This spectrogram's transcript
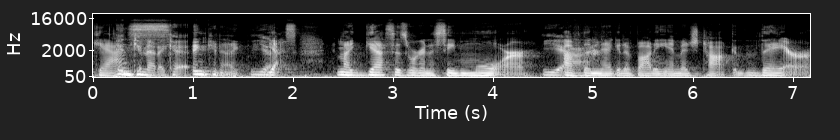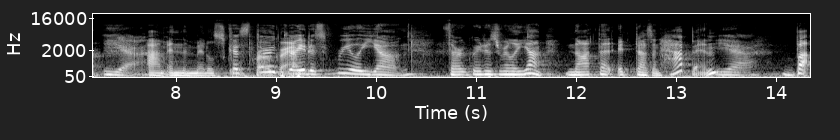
guess in Connecticut. In Connecticut, Yeah. yes. My guess is we're going to see more Yeah. of the negative body image talk there Yeah. um, in the middle school Because third grade is really young. Third grade is really young. Not that it doesn't happen, Yeah. but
